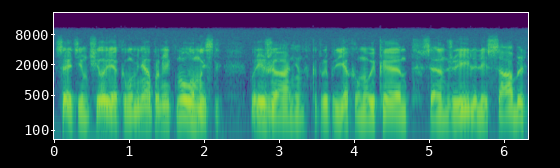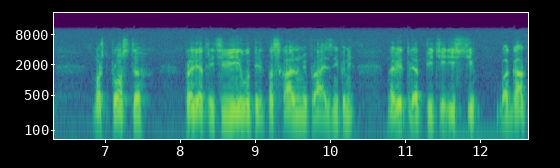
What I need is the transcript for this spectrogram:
с этим человеком, у меня промелькнула мысль — Парижанин, который приехал на уикенд в Сен-Жиль или Сабль, может просто проветрить виллу перед пасхальными праздниками. На вид лет пятидесяти, богат,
